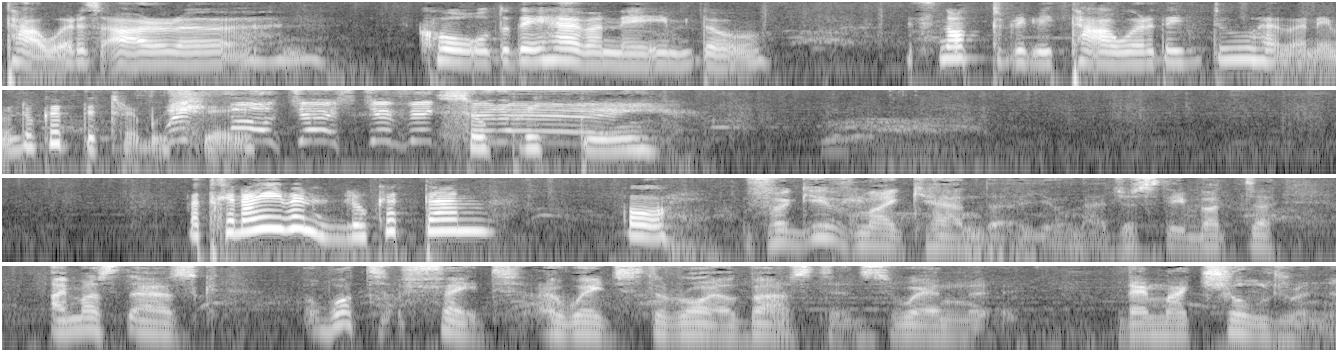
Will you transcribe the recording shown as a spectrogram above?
towers are uh, called. They have a name, though. It's not really tower. They do have a name. Look at the trebuchet. So pretty. But can I even look at them? Oh. Forgive my candor, Your Majesty, but uh, I must ask, what fate awaits the royal bastards when... They're my children.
